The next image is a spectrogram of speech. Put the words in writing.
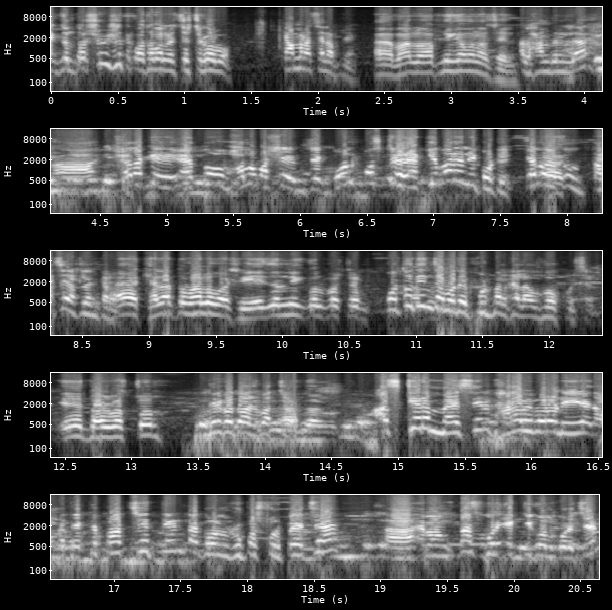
একজন দর্শকের সাথে কথা বলার চেষ্টা করব। কেমন আছেন আপনি? হ্যাঁ ভালো। আপনি কেমন আছেন? আলহামদুলিল্লাহ। খেলাকে এত ভালোবাসেন যে গোল পোস্টের একেবারে নিকটে কেন এত কাছে আসলেন কেন? হ্যাঁ খেলা তো ভালোবাসি এই জন্যই গোলপোস্টে কতদিন যাবত ফুটবল খেলা উপভোগ করছেন? এ দশ বছর। দীর্ঘ দশ বছর। আজকের ম্যাচের ধারা বিবরণী আমরা দেখতে পাচ্ছি তিনটা গোল রূপসপুর পেয়েছে এবং তাজপুর একটি গোল করেছেন।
